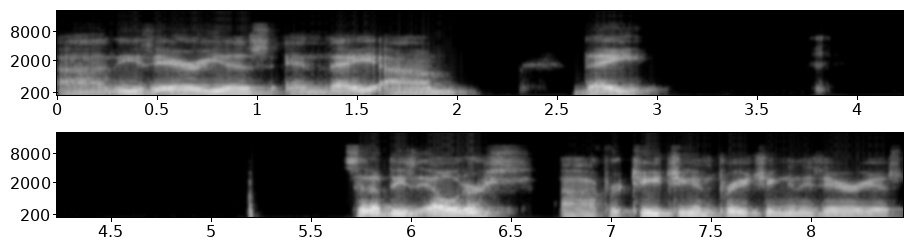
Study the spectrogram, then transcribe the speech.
uh, these areas, and they um, they set up these elders uh, for teaching and preaching in these areas,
